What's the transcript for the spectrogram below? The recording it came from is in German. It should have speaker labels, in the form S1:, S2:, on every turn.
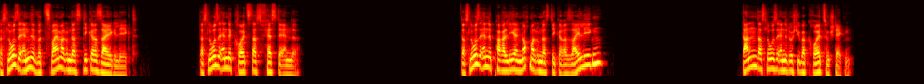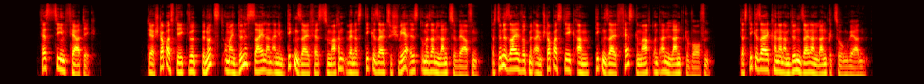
S1: Das lose Ende wird zweimal um das dickere Seil gelegt. Das lose Ende kreuzt das feste Ende. Das lose Ende parallel nochmal um das dickere Seil legen. Dann das lose Ende durch die Überkreuzung stecken. Festziehen fertig. Der Stoppersteg wird benutzt, um ein dünnes Seil an einem dicken Seil festzumachen, wenn das dicke Seil zu schwer ist, um es an Land zu werfen. Das dünne Seil wird mit einem Stoppersteg am dicken Seil festgemacht und an Land geworfen. Das dicke Seil kann dann am dünnen Seil an Land gezogen werden.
